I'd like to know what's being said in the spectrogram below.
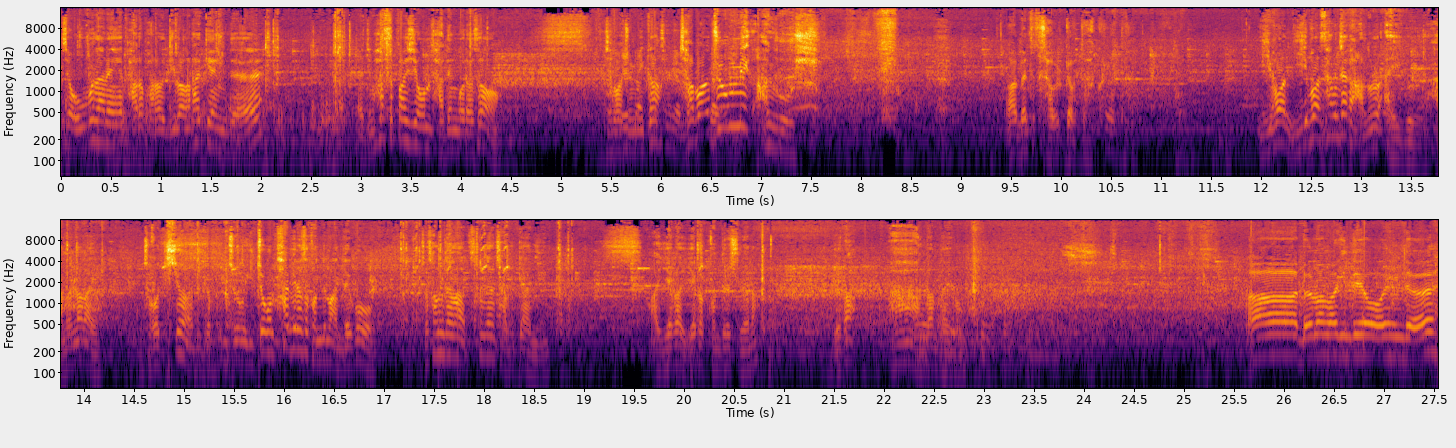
제가 5분 안에 바로 바로 리방을 할게요, 형님들. 네, 지금 핫스팟이 오늘 다 된 거라서. 잡아줍니까? 잡아줍니까? 아이고, 씨. 아, 멘트 잡을 게 없다. 큰일 났다. 2번, 2번 상자가 안 올라, 아이고, 안 올라가요. 저거 치워. 그러니까 이쪽, 이쪽은 탑이라서 건들면 안 되고, 저 상자는, 상자는 잡을 게 아니에요. 아, 얘가, 얘가 건드려주려나? 얘가? 아, 안 간다, 이거. 아, 멸망각인데요, 형님들.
